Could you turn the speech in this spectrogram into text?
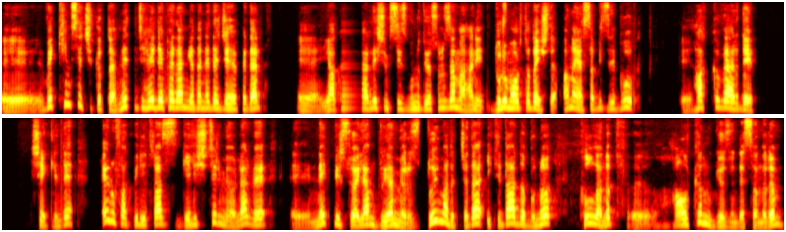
Eee, ve kimse çıkıp da ne HDP'den ya da ne de CHP'den, eee, "Ya kardeşim siz bunu diyorsunuz ama hani durum ortada işte, anayasa bize bu, eee, hakkı verdi." şeklinde en ufak bir itiraz geliştirmiyorlar ve, eee, net bir söylem duyamıyoruz. Duymadıkça da iktidar da bunu kullanıp, ııı, halkın gözünde sanırım,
